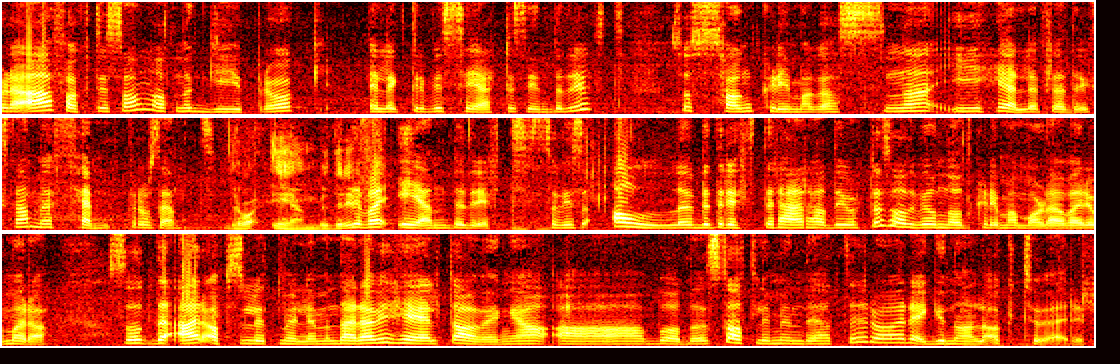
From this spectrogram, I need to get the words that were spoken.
For det er faktisk sånn at når Gyproc elektrifiserte sin bedrift, så sank klimagassene i hele Fredrikstad med 5% Det var én bedrift? Det var én bedrift. Så hvis alle bedrifter her hadde gjort det, så hadde vi jo nådd klimamålet hver i morgen. Så det er absolutt mulig. Men der er vi helt avhengig av både statlige myndigheter og regionale aktører.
